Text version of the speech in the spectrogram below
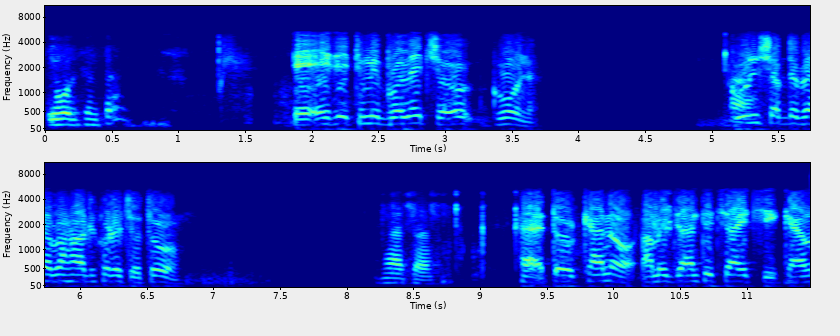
কি বলছেন স্যার? এই যে তুমি বলেছ গুণ। গুণ হ্যাঁ। শব্দ ব্যবহার করেছ তো? হ্যাঁ স্যার। হ্যাঁ তো কেন? আমি জানতে চাইছি কেন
